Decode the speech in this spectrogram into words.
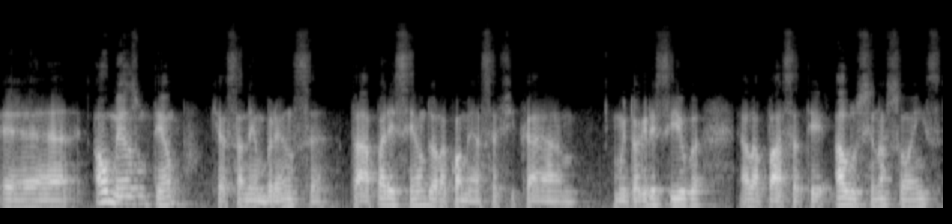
É, ao mesmo tempo que essa lembrança está aparecendo, ela começa a ficar muito agressiva, ela passa a ter alucinações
